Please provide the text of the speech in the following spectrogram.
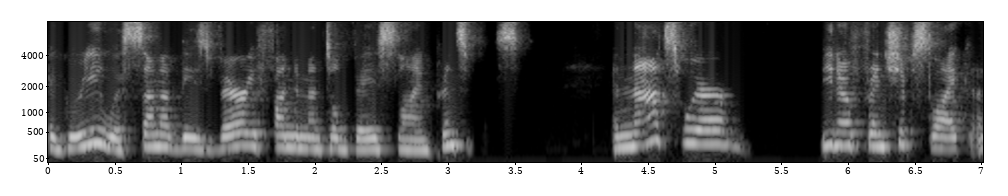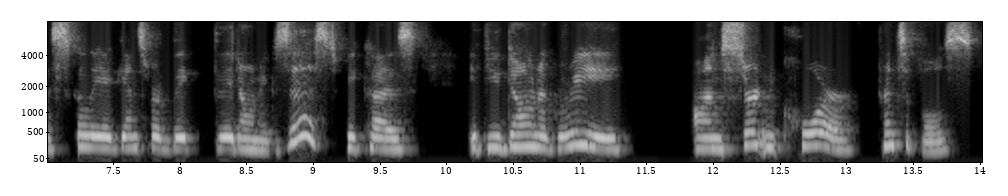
agree with some of these very fundamental baseline principles. And that's where, you know, friendships like Scalia Ginsburg, they, they don't exist because if you don't agree on certain core principles,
